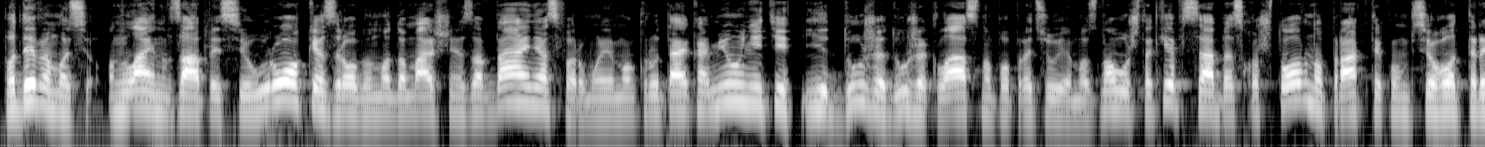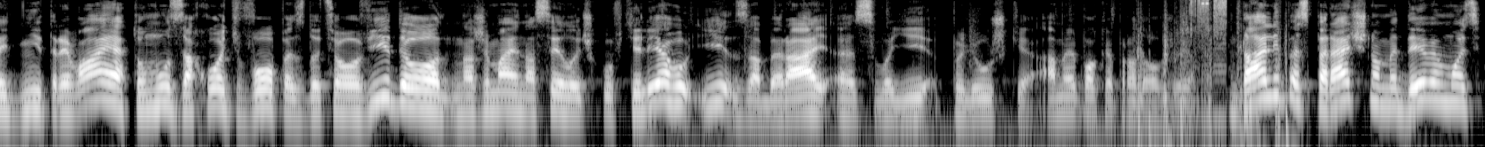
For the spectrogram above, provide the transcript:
Подивимось онлайн в записі уроки, зробимо домашні завдання, сформуємо круте ком'юніті і дуже дуже класно попрацюємо. Знову ж таки, все безкоштовно. Практикум всього три дні триває. Тому заходь в опис до цього відео, нажимай на силочку в тілегу і забирай е, свої плюшки. А ми поки продовжуємо. Далі, безперечно, ми дивимось.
